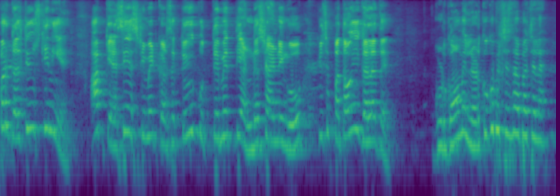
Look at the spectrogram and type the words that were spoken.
पर गलती उसकी नहीं है। आप कैसे एस्टिमेट कर सकते हो कि कुत्ते में इतनी अंडरस्टैंडिंग हो कि उसे पता हो ये गलत है? गुड़गांव में लड़कों को पीछे से पता चला है।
